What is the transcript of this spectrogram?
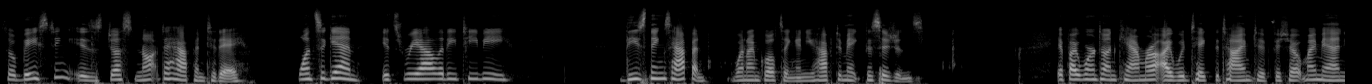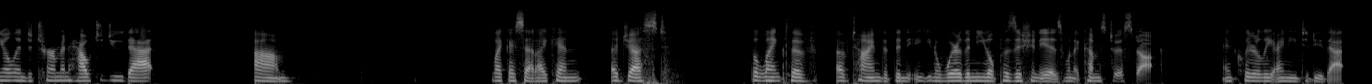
So basting is just not to happen today. Once again, it's reality TV. These things happen when I'm quilting and you have to make decisions. If I weren't on camera, I would take the time to fish out my manual and determine how to do that. Um, like I said, I can adjust the length of, of time that the, you know, where the needle position is when it comes to a stop. And clearly I need to do that.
